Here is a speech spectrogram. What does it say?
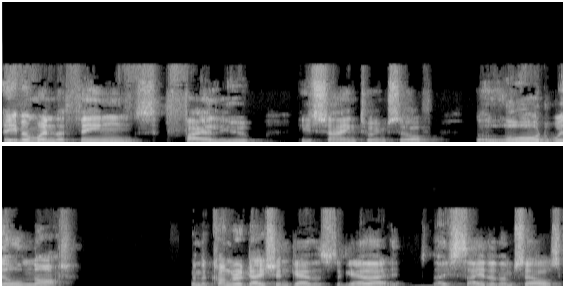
Even when the things fail you, he's saying to himself, The Lord will not. When the congregation gathers together, they say to themselves,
